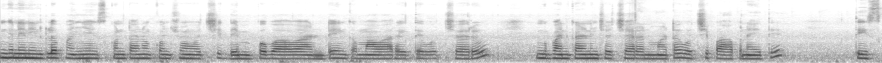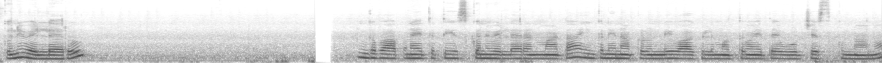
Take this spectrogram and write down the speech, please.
ఇంకా నేను ఇంట్లో పని చేసుకుంటాను కొంచెం వచ్చి దింపు బావా అంటే ఇంకా మా వారైతే వచ్చారు. ఇంక పని కాడ నుంచి వచ్చారనమాట వచ్చి పాపనైతే తీసుకుని వెళ్ళారు. ఇంకా పాపనైతే తీసుకొని వెళ్ళారనమాట ఇంకా నేను అక్కడ ఉండి వాకిలి మొత్తం అయితే ఊడ్చేసుకున్నాను.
